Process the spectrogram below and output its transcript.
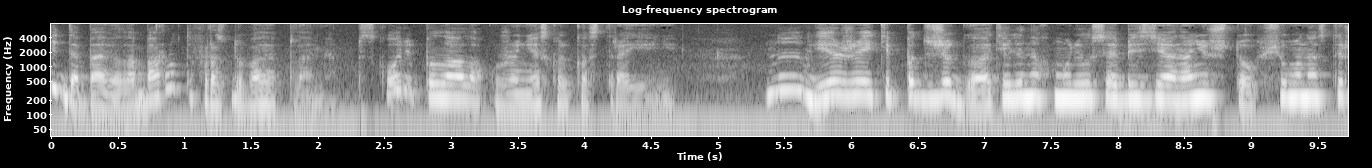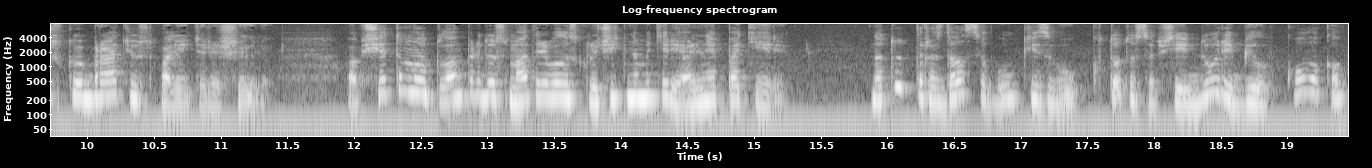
И добавил оборотов, раздувая пламя. Вскоре пылало уже несколько строений. «Ну и где же эти поджигатели?» – нахмурился обезьян. «Они что, всю монастырскую братью спалить решили?» «Вообще-то мой план предусматривал исключительно материальные потери». Но тут раздался гулкий звук. Кто-то со всей дури бил в колокол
